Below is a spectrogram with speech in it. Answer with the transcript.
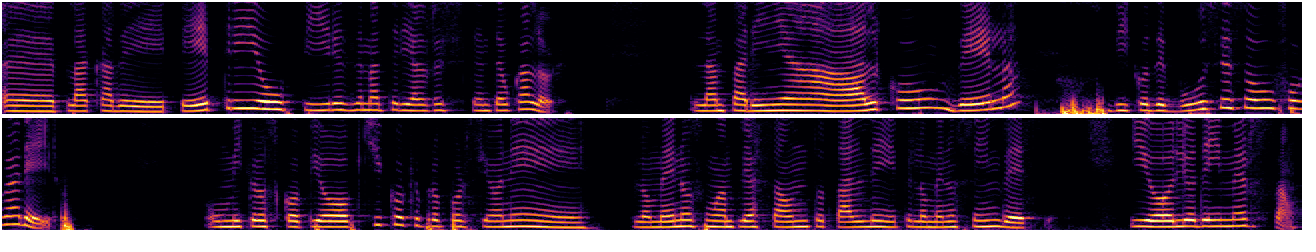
é, placa de Petri ou pires de material resistente ao calor. Lamparinha a álcool, vela, bico de buses ou fogareiro. Um microscópio óptico que proporcione pelo menos uma ampliação total de pelo menos 100 vezes. E óleo de imersão.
